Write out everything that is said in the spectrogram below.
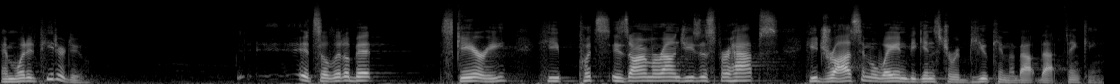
And what did Peter do? It's a little bit scary he puts his arm around Jesus, perhaps. He draws him away and begins to rebuke him about that thinking.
